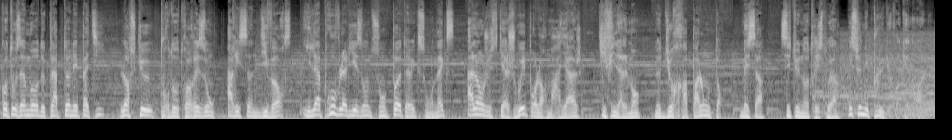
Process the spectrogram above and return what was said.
Quant aux amours de Clapton et Patty, lorsque, pour d'autres raisons, Harrison divorce, il approuve la liaison de son pote avec son ex, allant jusqu'à jouer pour leur mariage, qui finalement ne durera pas longtemps. Mais ça, c'est une autre histoire, et ce n'est plus du rock'n'roll.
